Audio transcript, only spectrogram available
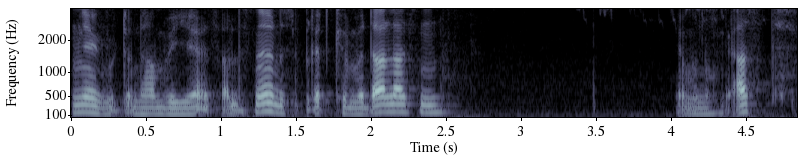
Ja gut, dann haben wir hier jetzt alles, ne? Das Brett können wir da lassen. Hier haben wir noch einen Ast.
